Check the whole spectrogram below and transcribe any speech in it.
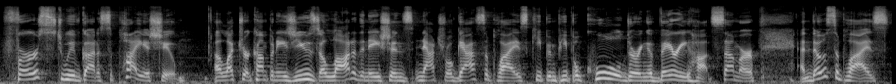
First, we've got a supply issue. Electric companies used a lot of the nation's natural gas supplies, keeping people cool during a very hot summer. And those supplies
